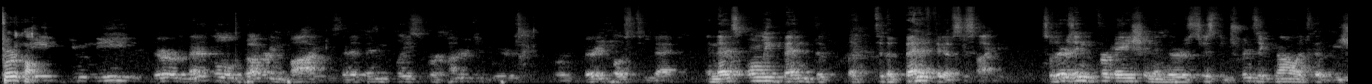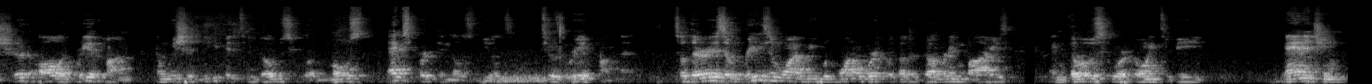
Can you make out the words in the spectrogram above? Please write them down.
Protocol. You need, you need, there are medical governing bodies that have been in place for hundreds of years, or very close to that, and that's only been the, like, to the benefit of society. So there's information and there's just intrinsic knowledge that we should all agree upon, and we should leave it to those who are most expert in those fields to agree upon that. So there is a reason why we would want to work with other governing bodies and those who are going to be managing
